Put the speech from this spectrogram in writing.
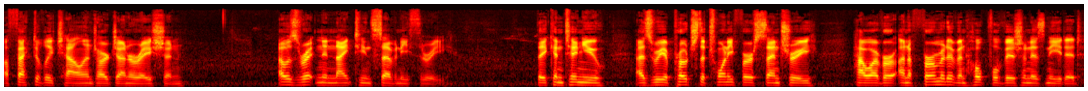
effectively challenge our generation. That was written in 1973. They continue As we approach the 21st century, However, an affirmative and hopeful vision is needed.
